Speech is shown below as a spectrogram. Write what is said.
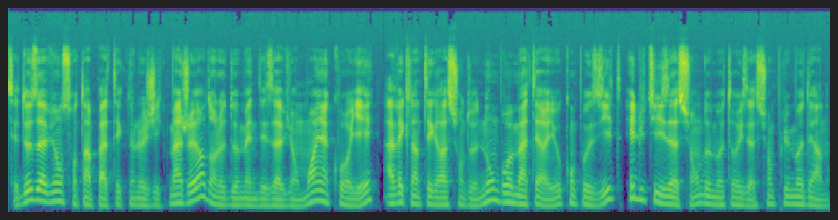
Ces deux avions sont un pas technologique majeur dans le domaine des avions moyens courriers, avec l'intégration de nombreux matériaux composites et l'utilisation de motorisations plus modernes.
